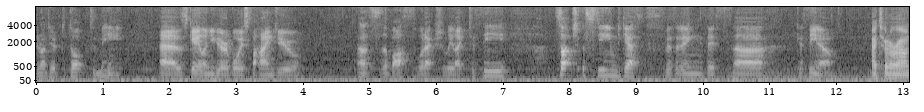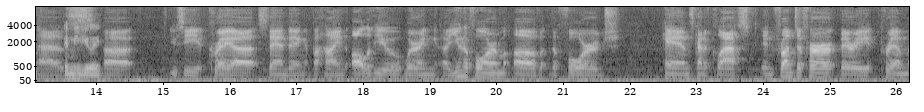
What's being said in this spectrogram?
you're not here to talk to me. As Galen you hear a voice behind you. Uh, the boss would actually like to see such esteemed guests visiting this uh, casino. I turn around as immediately. You see Kreia standing behind all of you, wearing a uniform of the Forge, hands kind of clasped in front of her, very prim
